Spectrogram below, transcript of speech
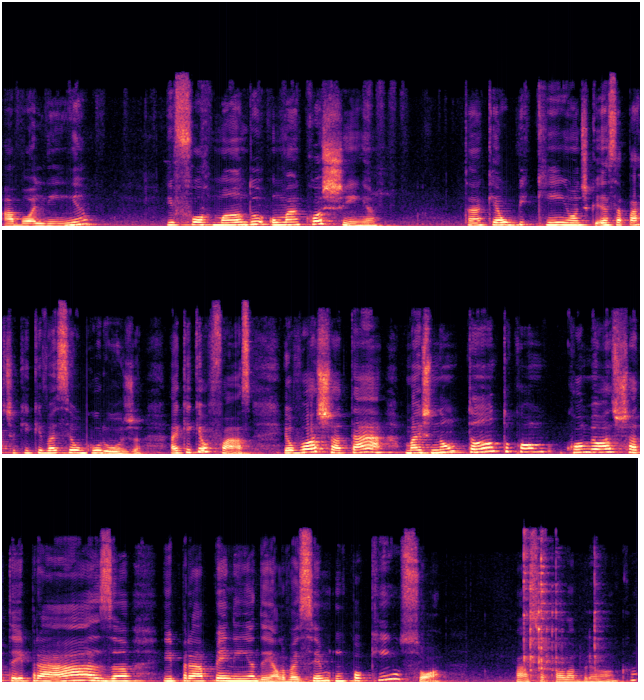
a bolinha e formando uma coxinha, tá? Que é o biquinho, onde essa parte aqui que vai ser o coruja. Aí o que, que eu faço? Eu vou achatar, mas não tanto como, como eu achatei para asa e para a peninha dela. Vai ser um pouquinho só. Passo a cola branca.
